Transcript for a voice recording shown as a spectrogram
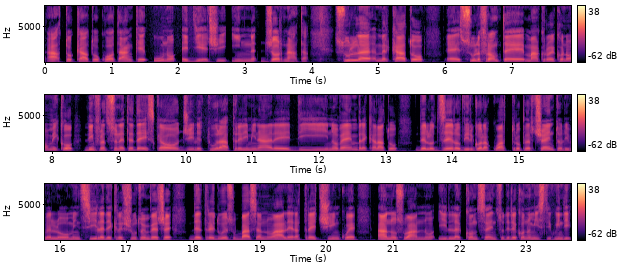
ha toccato quota anche 1,10 in giornata. Sul mercato eh, sul fronte macroeconomico, l'inflazione tedesca oggi, lettura preliminare di novembre, è calato dello 0,4% a livello mensile ed è cresciuto invece del 3,2 su base annuale, era 3,5 anno su anno il consenso degli economisti, quindi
